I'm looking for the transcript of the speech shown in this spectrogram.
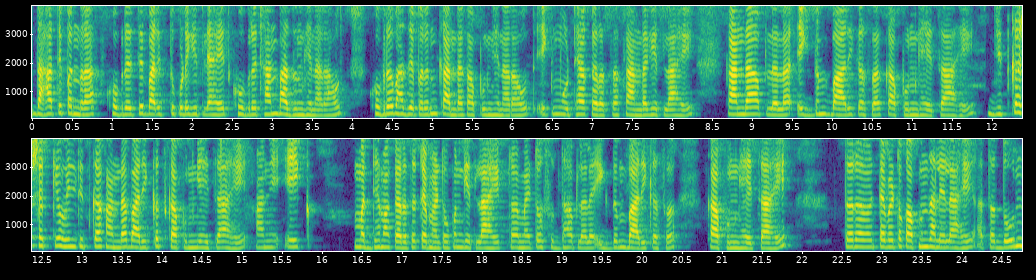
दहा ते पंधरा खोबऱ्याचे बारीक तुकडे घेतले आहेत. खोबरं छान भाजून घेणार आहोत. खोबरं भाजेपर्यंत कांदा कापून घेणार आहोत. एक मोठ्या आकाराचा कांदा घेतला आहे. कांदा आपल्याला एकदम बारीक असा कापून घ्यायचा आहे. जितका शक्य होईल तितका कांदा बारीकच कापून घ्यायचा आहे. आणि एक मध्यम आकाराचा टमॅटो पण घेतला आहे. टमॅटोसुद्धा आपल्याला एकदम बारीक असं कापून घ्यायचं आहे. तर टमॅटो कापून झालेला आहे. आता दोन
